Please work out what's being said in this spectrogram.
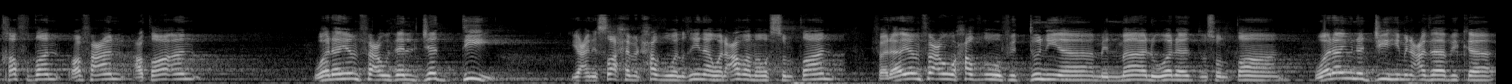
خفضا رفعا عطاء ولا ينفع ذا الجد يعني صاحب الحظ والغنى والعظمة والسلطان فلا ينفعه حظه في الدنيا من مال ولد وسلطان ولا ينجيه من عذابك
